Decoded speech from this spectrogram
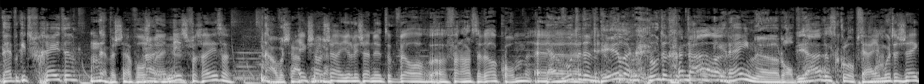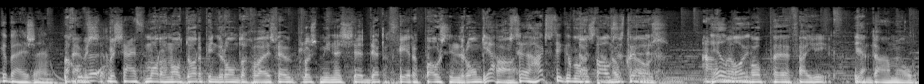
heb ik iets vergeten? Nee, we zijn volgens Nee, mij nee. niets vergeten. Nou, we zijn Ik zou zeggen, jullie zijn natuurlijk wel van harte welkom. Ja, we Eh, moeten er, heerlijk. we moeten er toch een keer heen, eh, Ja, dat klopt. ja, je moet er zeker bij zijn. Maar Nee, goed, we, we zijn vanmorgen nog dorp in de ronde geweest. We hebben plus minus eh, 30, 40 posts in de ronde Ja, gehaald. het zijn hartstikke mooie staan posters eh, trouwens. Heel mooi. op uh, via Ja. ja. aanmelden.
